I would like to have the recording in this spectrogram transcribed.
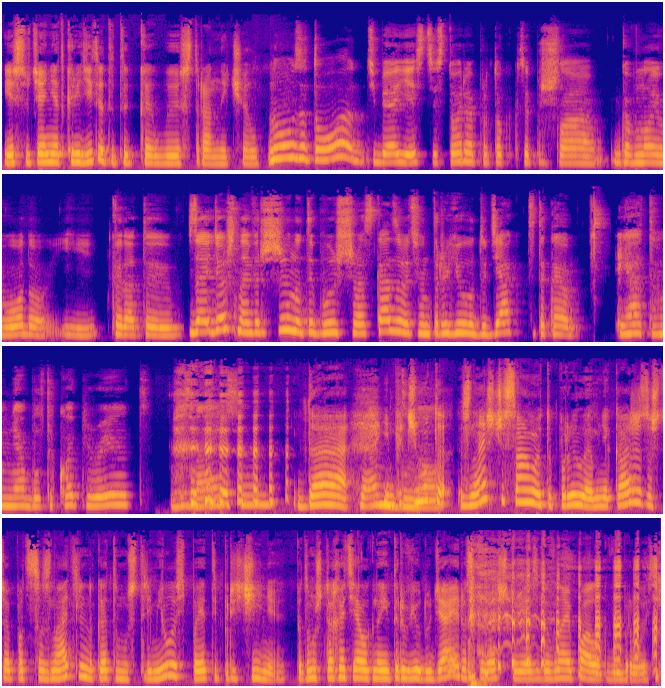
Если у тебя нет кредита, то ты как бы странный чел. Ну, зато у тебя есть история про то, как ты прошла говно и воду, и когда ты зайдешь на вершину, ты будешь рассказывать в интервью Дудя, ты такая, я-то у меня был такой период, знаете? Да. И почему-то, знаешь, что самое тупорылое? Мне кажется, что я подсознательно к этому стремилась по этой причине. Потому что я хотела на интервью Дудя и рассказать, что я из говна и палок выбралась.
